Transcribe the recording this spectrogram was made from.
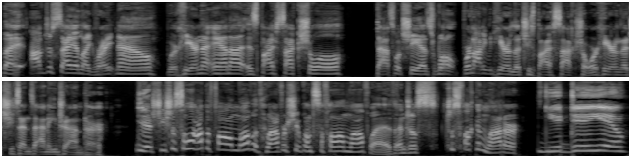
But I'm just saying, like right now, we're hearing that Anna is bisexual. That's what she is. Well, we're not even hearing that she's bisexual. We're hearing that she's into any gender. You know, she's just allowed to fall in love with whoever she wants to fall in love with, and just just fucking let her. You do you.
